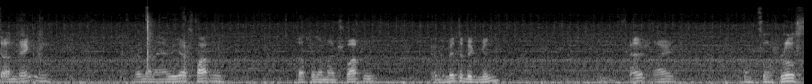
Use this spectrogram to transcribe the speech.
dann denken, wenn man ja wieder schwarten, dass wir dann mal schwarten in der Mitte beginnen, Feld rein und zum Schluss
